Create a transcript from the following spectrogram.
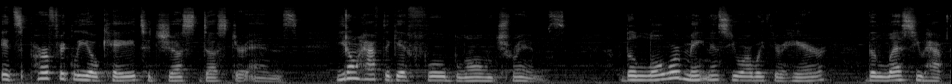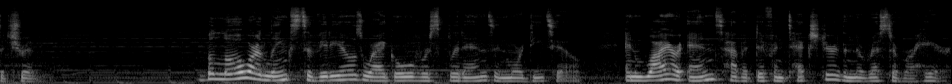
It's perfectly okay to just dust your ends. You don't have to get full blown trims. The lower maintenance you are with your hair, the less you have to trim. Below are links to videos where I go over split ends in more detail and why our ends have a different texture than the rest of our hair.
